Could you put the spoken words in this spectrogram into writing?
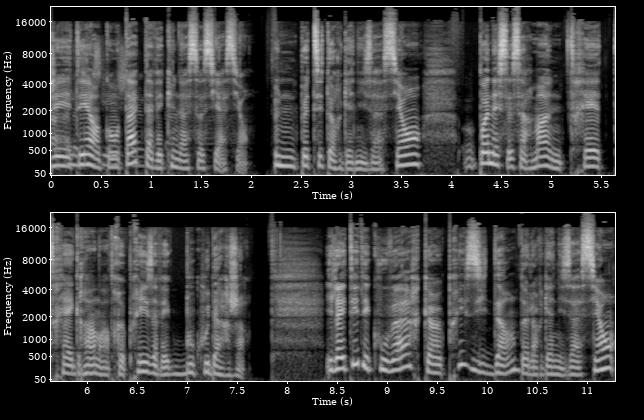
j'ai été en contact avec une association, une petite organisation, pas nécessairement une très, très grande entreprise avec beaucoup d'argent. Il a été découvert qu'un président de l'organisation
